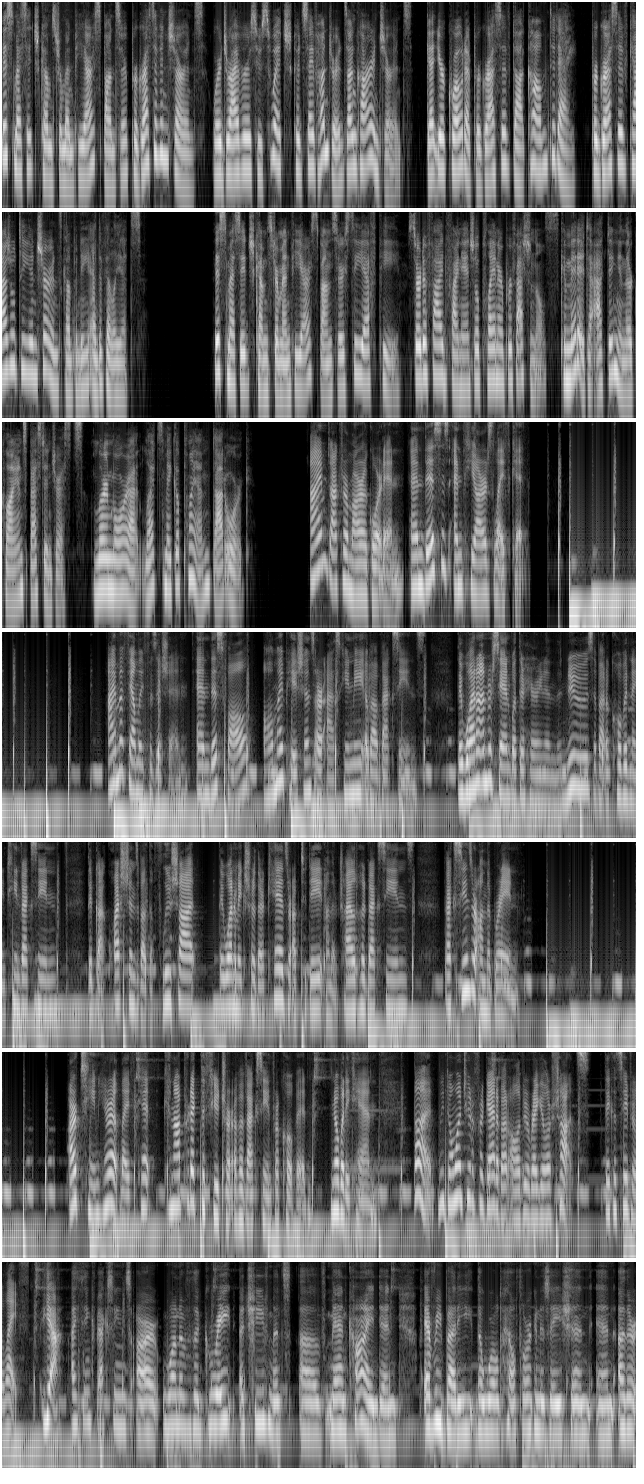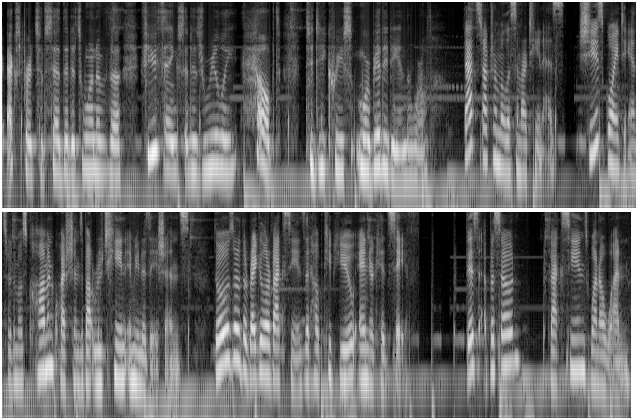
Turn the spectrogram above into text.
This message comes from NPR sponsor Progressive Insurance, where drivers who switch could save hundreds on car insurance. Get your quote at progressive.com today. Progressive Casualty Insurance Company and Affiliates. This message comes from NPR sponsor CFP, Certified Financial Planner Professionals, committed to acting in their clients' best interests. Learn more at letsmakeaplan.org. I'm Dr. Mara Gordon, and this is NPR's Life Kit I'm a family physician, and this fall, all my patients are asking me about vaccines. They want to understand what they're hearing in the news about a COVID 19 vaccine. They've got questions about the flu shot. They want to make sure their kids are up to date on their childhood vaccines. Vaccines are on the brain. Our team here at LifeKit cannot predict the future of a vaccine for COVID. Nobody can. But we don't want you to forget about all of your regular shots they could save your life. Yeah, I think vaccines are one of the great achievements of mankind. And everybody, the World Health Organization and other experts have said that it's one of the few things that has really helped to decrease morbidity in the world. That's Dr. Melissa Martinez. She's going to answer the most common questions about routine immunizations. Those are the regular vaccines that help keep you and your kids safe. This episode Vaccines 101.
